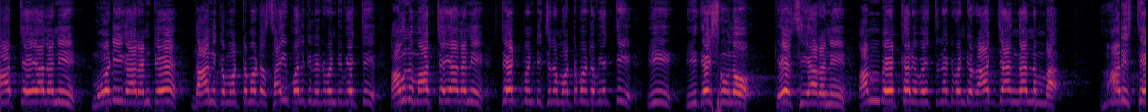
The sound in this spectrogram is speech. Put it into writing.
మార్చేయాలని మోడీ గారంటే దానికి మొట్టమొదటి సై పలికినటువంటి వ్యక్తి అవును మార్చేయాలని స్టేట్మెంట్ ఇచ్చిన మొట్టమొదటి వ్యక్తి ఈ ఈ దేశంలో కేసీఆర్ అని అంబేద్కర్ వచ్చినటువంటి రాజ్యాంగాన్ని మారిస్తే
